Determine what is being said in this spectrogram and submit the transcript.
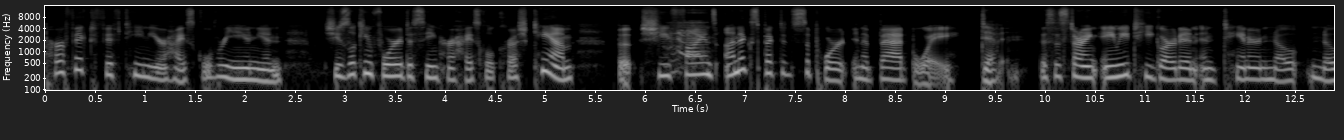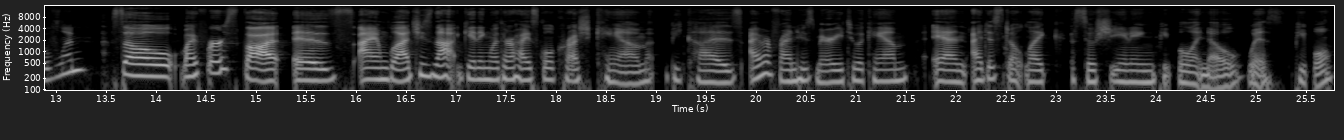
perfect 15 year high school reunion. She's looking forward to seeing her high school crush Cam, but she finds unexpected support in a bad boy, Devin. This is starring Aimee Teegarden and Tanner no- Novlan. So, my first thought is I am glad she's not getting with her high school crush Cam because I have a friend who's married to a Cam and I just don't like associating people I know with people.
